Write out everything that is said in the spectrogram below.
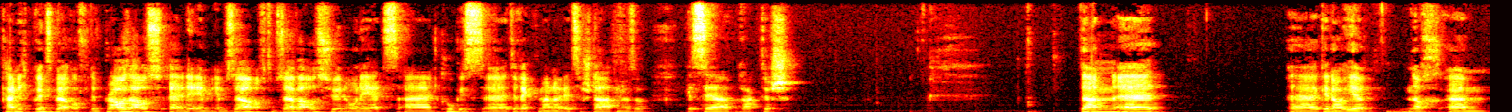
kann ich prinzipiell auch auf dem Browser aus, äh, im, im Server, auf dem Server ausführen, ohne jetzt äh, QGIS äh, direkt manuell zu starten. Also ist sehr praktisch. Dann äh, äh, genau hier noch ähm,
